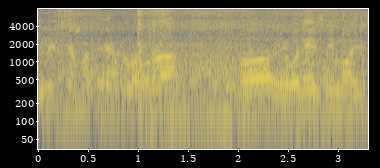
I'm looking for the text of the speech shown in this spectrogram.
Міліція поїхала, ура! О, і вони знімають.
